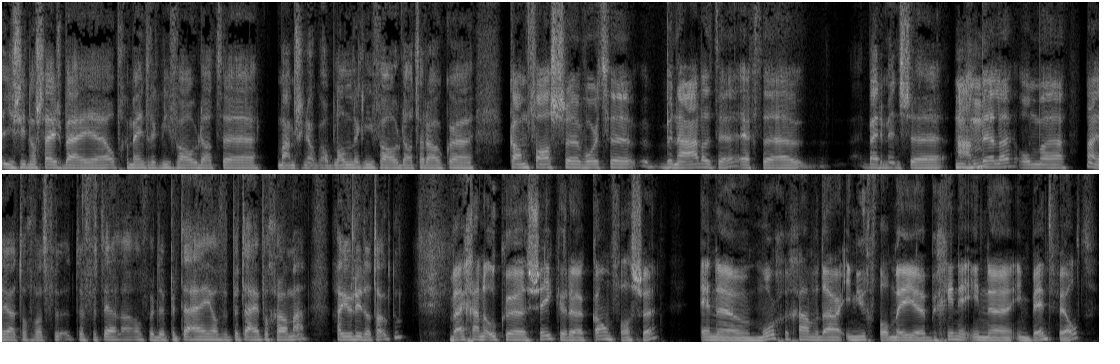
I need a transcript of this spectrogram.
je ziet nog steeds bij uh, op gemeentelijk niveau dat, uh, maar misschien ook wel op landelijk niveau, dat er ook canvas wordt benaderd. Hè? Echt bij de mensen mhm. aanbellen om nou ja, toch wat te vertellen over de partij of het partijprogramma. Gaan jullie dat ook doen? Wij gaan ook zeker canvassen. En morgen gaan we daar in ieder geval mee beginnen in, in Bentveld.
